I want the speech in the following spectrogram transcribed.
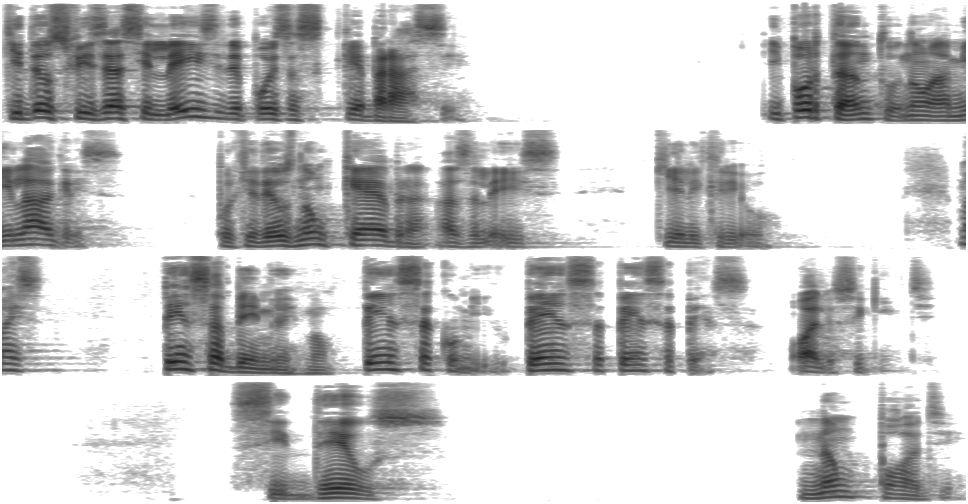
que Deus fizesse leis e depois as quebrasse. E, portanto, não há milagres, porque Deus não quebra as leis que ele criou. Mas pensa bem, meu irmão, pensa comigo, pensa, pensa, pensa. Olha o seguinte: se Deus não pode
